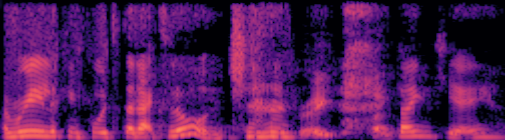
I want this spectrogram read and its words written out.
I'm really looking forward to the next launch. Great. Thank you. thank you.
